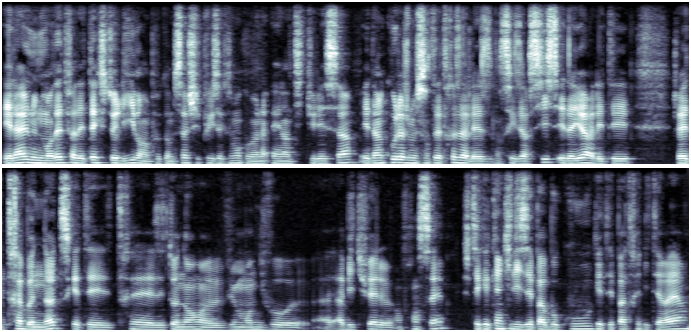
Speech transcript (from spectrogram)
Et là, elle nous demandait de faire des textes libres, un peu comme ça. Je sais plus exactement comment elle intitulait ça. Et d'un coup, là, je me sentais très à l'aise dans cet exercice. Et d'ailleurs, elle était, j'avais de très bonnes notes, ce qui était très étonnant euh, vu mon niveau euh, habituel euh, en français. J'étais quelqu'un qui lisait pas beaucoup, qui était pas très littéraire.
